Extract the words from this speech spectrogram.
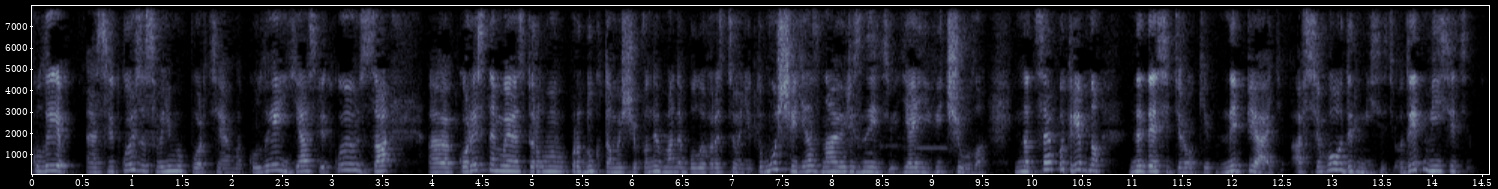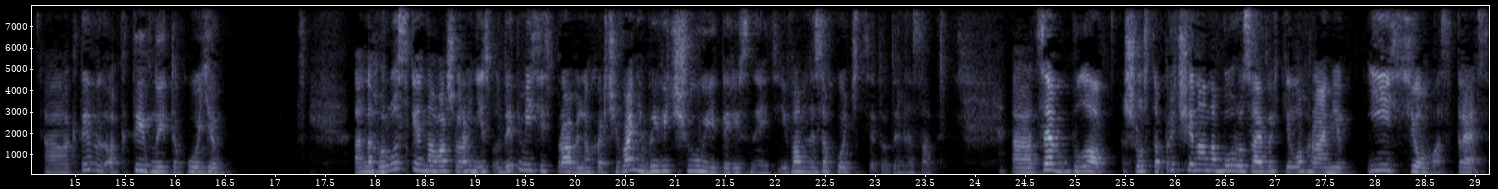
коли слідкую за своїми порціями, коли я слідкую за корисними здоровими продуктами, щоб вони в мене були в раціоні, тому що я знаю різницю, я її відчула. І на це потрібно не 10 років, не 5, а всього один місяць. Один місяць актив, активної такої нагрузки на ваш організм, один місяць правильного харчування, ви відчуєте різницю і вам не захочеться туди назад. Це була шоста причина набору зайвих кілограмів. І сьома стрес.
